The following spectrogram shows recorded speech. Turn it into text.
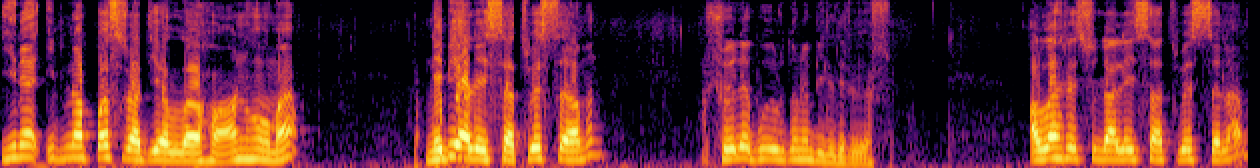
Yine İbn Abbas radıyallahu anhuma Nebi Aleyhisselatü Vesselam'ın şöyle buyurduğunu bildiriyor. Allah Resulü Aleyhisselatü Vesselam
